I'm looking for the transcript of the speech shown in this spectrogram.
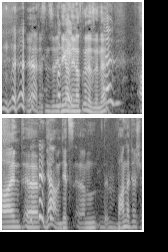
Ja, das sind so die Okay. Dinger, die noch drin sind. Ne? Und äh, ja, und jetzt ähm, waren natürlich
